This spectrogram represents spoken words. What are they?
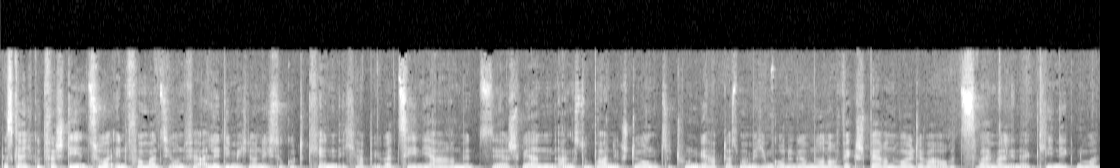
das kann ich gut verstehen. Zur Information für alle, die mich noch nicht so gut kennen. Ich habe über zehn Jahre mit sehr schweren Angst- und Panikstörungen zu tun gehabt, dass man mich im Grunde genommen nur noch wegsperren wollte, war auch zweimal in der Klinik nur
